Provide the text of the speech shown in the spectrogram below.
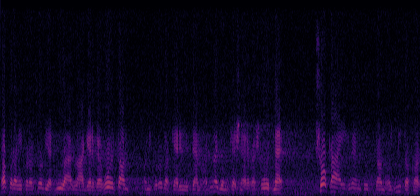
akkor, amikor a szovjet világlágerben voltam, amikor oda kerültem, hát nagyon keserves volt, mert sokáig nem tudtam, hogy mit akar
